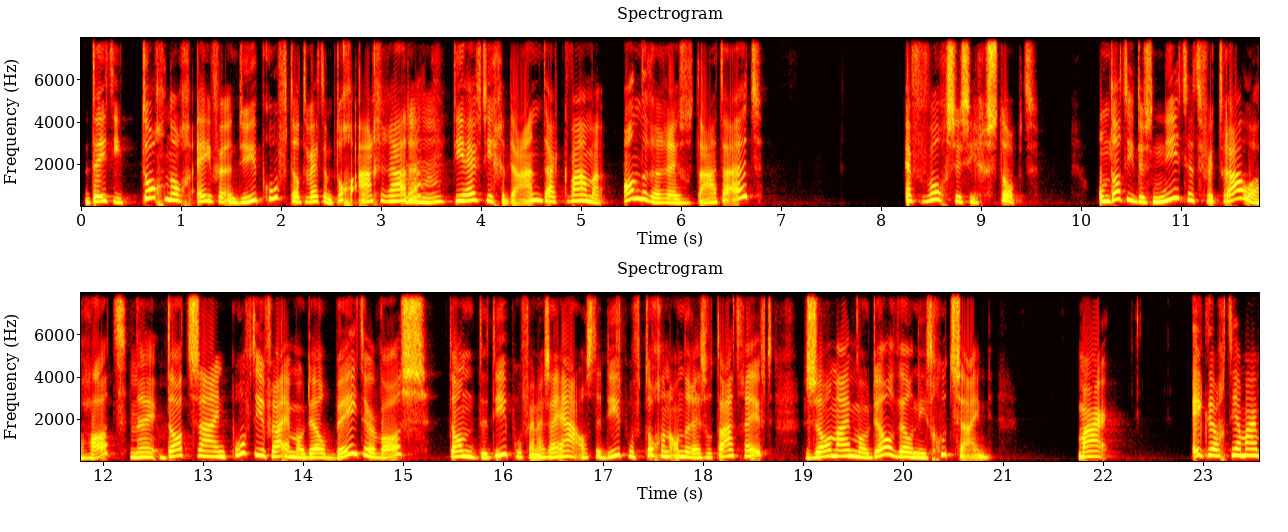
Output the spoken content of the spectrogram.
deed hij toch nog even een dierproef. Dat werd hem toch aangeraden. Mm -hmm. Die heeft hij gedaan. Daar kwamen andere resultaten uit. En vervolgens is hij gestopt omdat hij dus niet het vertrouwen had nee. dat zijn proefdiervrije model beter was dan de dierproef. En hij zei, ja, als de dierproef toch een ander resultaat geeft, zal mijn model wel niet goed zijn. Maar ik dacht, ja, maar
